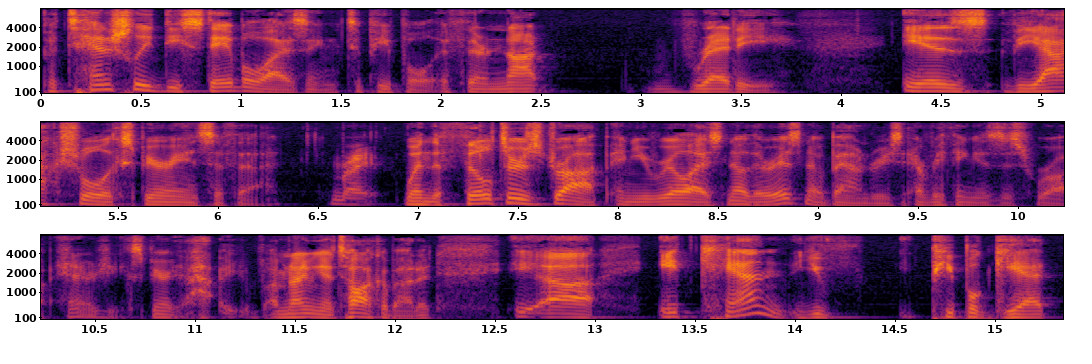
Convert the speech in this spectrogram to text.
potentially destabilizing to people if they're not ready is the actual experience of that Right. when the filters drop and you realize no there is no boundaries everything is this raw energy experience i'm not even going to talk about it uh, it can you people get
